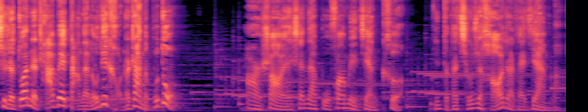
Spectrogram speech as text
却是端着茶杯挡在楼梯口那站着不动。二少爷现在不方便见客，你等他情绪好点再见吧。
